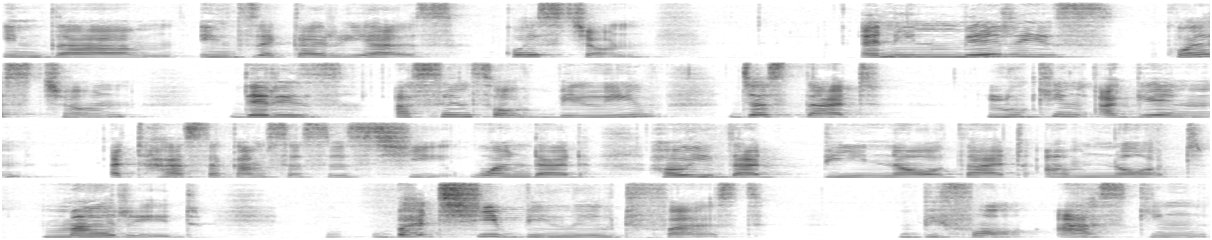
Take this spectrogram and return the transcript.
in the um, in zechariah's question and in mary's question there is a sense of belief, just that looking again at her circumstances, she wondered how will that be now that I'm not married. But she believed first before asking,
